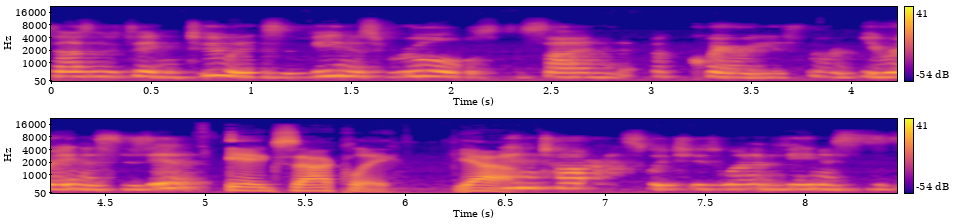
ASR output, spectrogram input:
the other thing too is Venus rules the sign that Aquarius or Uranus is in, Exactly. Yeah. and Taurus, which is one of Venus's,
